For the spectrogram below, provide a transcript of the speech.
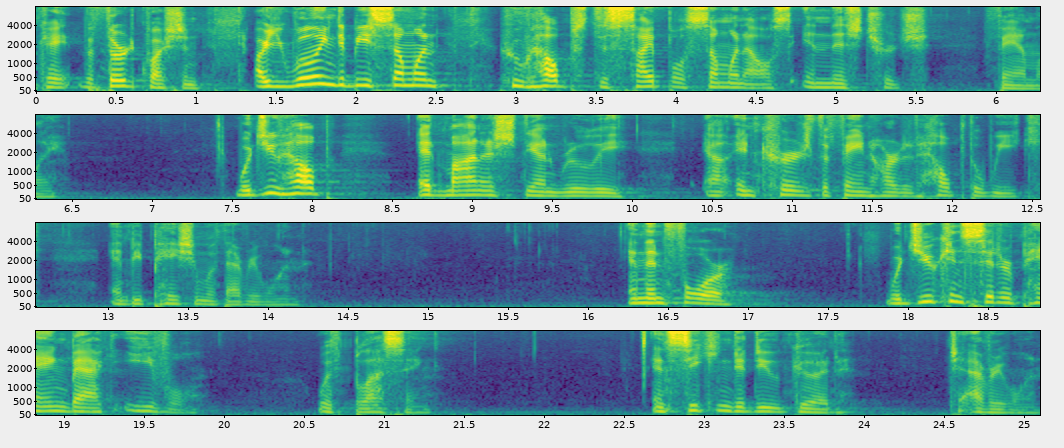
Okay, the third question Are you willing to be someone who helps disciple someone else in this church family? Would you help admonish the unruly, uh, encourage the faint hearted, help the weak, and be patient with everyone? And then, four, would you consider paying back evil with blessing and seeking to do good to everyone?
